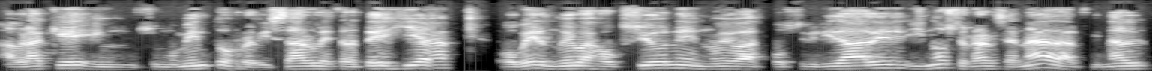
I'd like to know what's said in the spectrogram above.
habrá que en su momento revisar la estrategia o ver nuevas opciones, nuevas posibilidades y no cerrarse a nada. Al final,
